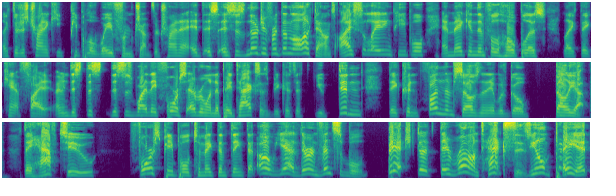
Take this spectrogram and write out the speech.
Like they're just trying to keep people away from Trump. They're trying to. It, this, this is no different than the lockdowns, isolating people and making them feel hopeless, like they can't fight it. I mean, this this this is why they force everyone to pay taxes because if you didn't, they couldn't fund themselves and they would go belly up. They have to force people to make them think that, oh, yeah, they're invincible. Bitch, they they run on taxes. You don't pay it,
